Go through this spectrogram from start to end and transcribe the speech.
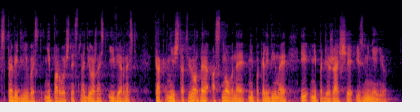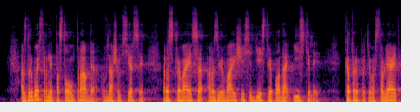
справедливость, непорочность, надежность и верность, как нечто твердое, основанное, непоколебимое и не подлежащее изменению – а с другой стороны, по словам «правда» в нашем сердце раскрывается развивающееся действие плода истины, которое противоставляет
